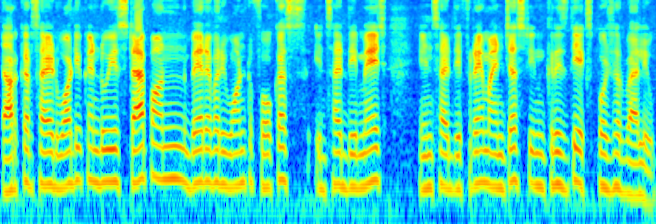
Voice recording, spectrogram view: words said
darker side. What you can do is tap on wherever you want to focus inside the image, inside the frame and just increase the exposure value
